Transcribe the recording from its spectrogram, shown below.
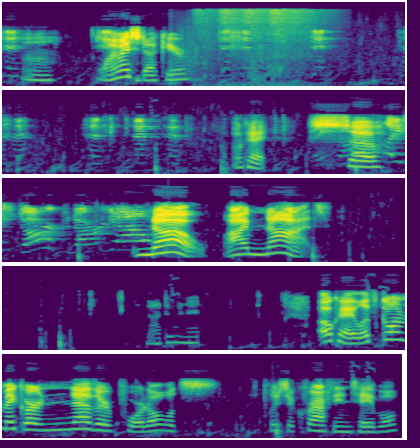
I Uh, why am I stuck here? Okay, so dark, no, I'm not. Not doing it. Okay, let's go and make our nether portal. Let's place a crafting table.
